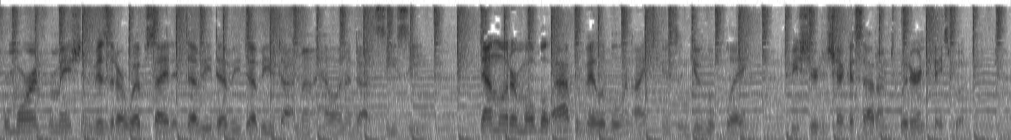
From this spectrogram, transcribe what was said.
For more information, visit our website at www.mounthelena.cc. Download our mobile app available in iTunes and Google Play be sure to check us out on Twitter and Facebook.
